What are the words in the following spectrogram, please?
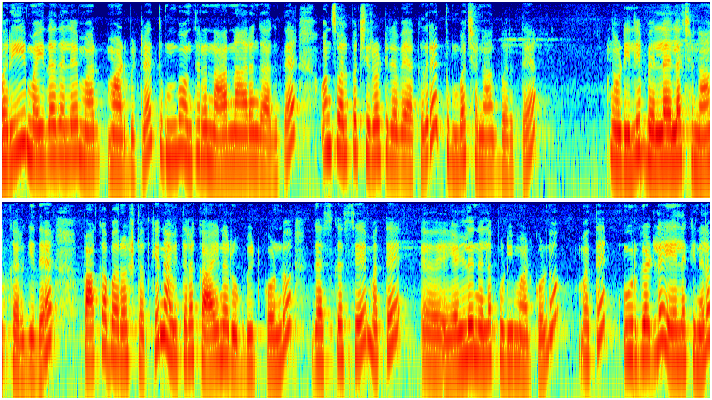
ಬರೀ ಮೈದಾದಲ್ಲೇ ಮಾಡಿ, ಮಾಡಿಬಿಟ್ರೆ ತುಂಬ ಒಂಥರ ನಾರು ನಾರಂಗೆ ಆಗುತ್ತೆ. ಒಂದು ಸ್ವಲ್ಪ ಚಿರೋಟಿ ರವೆ ಹಾಕಿದ್ರೆ ತುಂಬ ಚೆನ್ನಾಗಿ ಬರುತ್ತೆ. ನೋಡಿ, ಇಲ್ಲಿ ಬೆಲ್ಲ ಎಲ್ಲ ಚೆನ್ನಾಗಿ ಕರಗಿದೆ. ಪಾಕ ಬರೋಷ್ಟೊತ್ತಿಗೆ ನಾವು ಈ ಥರ ಕಾಯಿನ ರುಬ್ಬಿಟ್ಕೊಂಡು ಗಸಗಸೆ ಮತ್ತು ಎಳ್ಳನ್ನೆಲ್ಲ ಪುಡಿ ಮಾಡಿಕೊಂಡು ಮತ್ತು ಉರ್ಗಡ್ಲೆ ಏಲಕ್ಕಿನೆಲ್ಲ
